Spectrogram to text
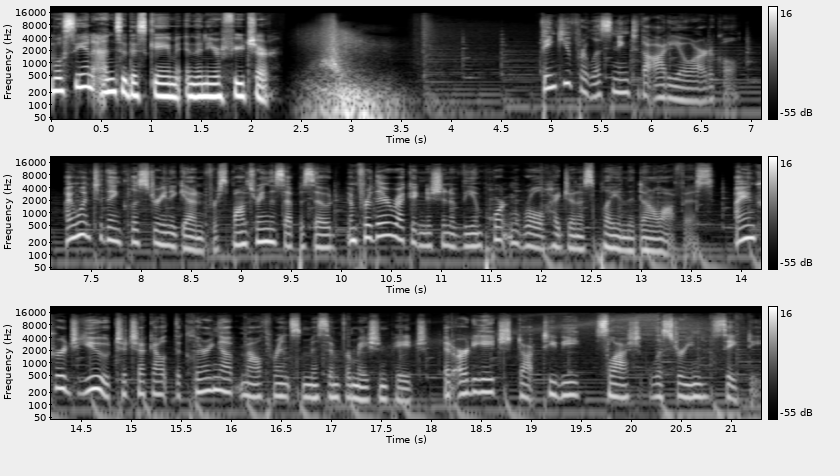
we'll see an end to this game in the near future. Thank you for listening to the audio article. I want to thank Listerine again for sponsoring this episode and for their recognition of the important role hygienists play in the dental office. I encourage you to check out the Clearing Up Mouth Rinse Misinformation page at rdh.tv slash Listerine Safety.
